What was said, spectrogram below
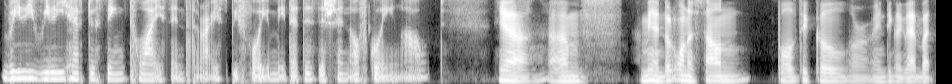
really, really have to think twice and thrice before you make that decision of going out. Yeah. Um, I mean, I don't want to sound political or anything like that, but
